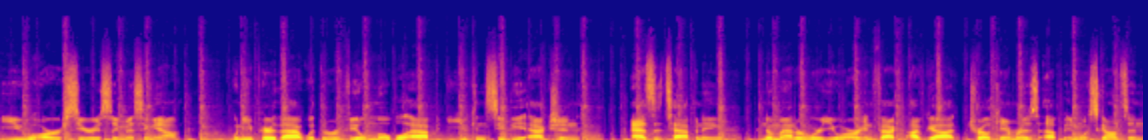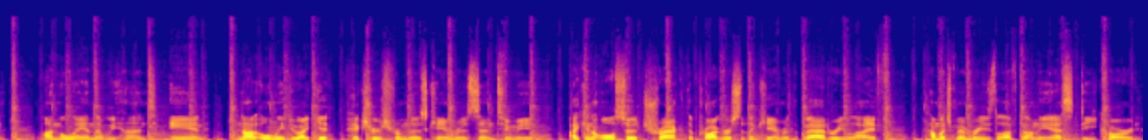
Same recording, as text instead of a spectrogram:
you are seriously missing out. When you pair that with the Reveal mobile app, you can see the action as it's happening no matter where you are. In fact, I've got trail cameras up in Wisconsin on the land that we hunt. And not only do I get pictures from those cameras sent to me, I can also track the progress of the camera, the battery life, how much memory is left on the SD card,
